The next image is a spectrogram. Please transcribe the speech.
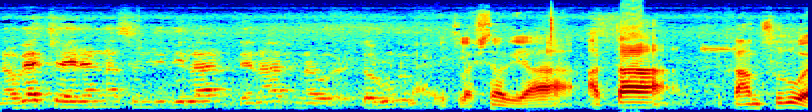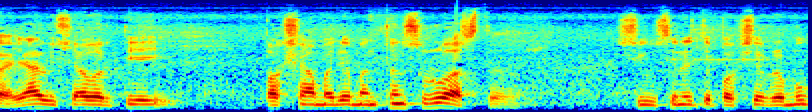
नव्या चेहऱ्यांना संधी दिला देणार नव- तरुण एक लक्षात घ्या आता काम सुरू आहे. या विषयावरती पक्षामध्ये मंथन सुरू असतं. शिवसेनेचे पक्षप्रमुख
